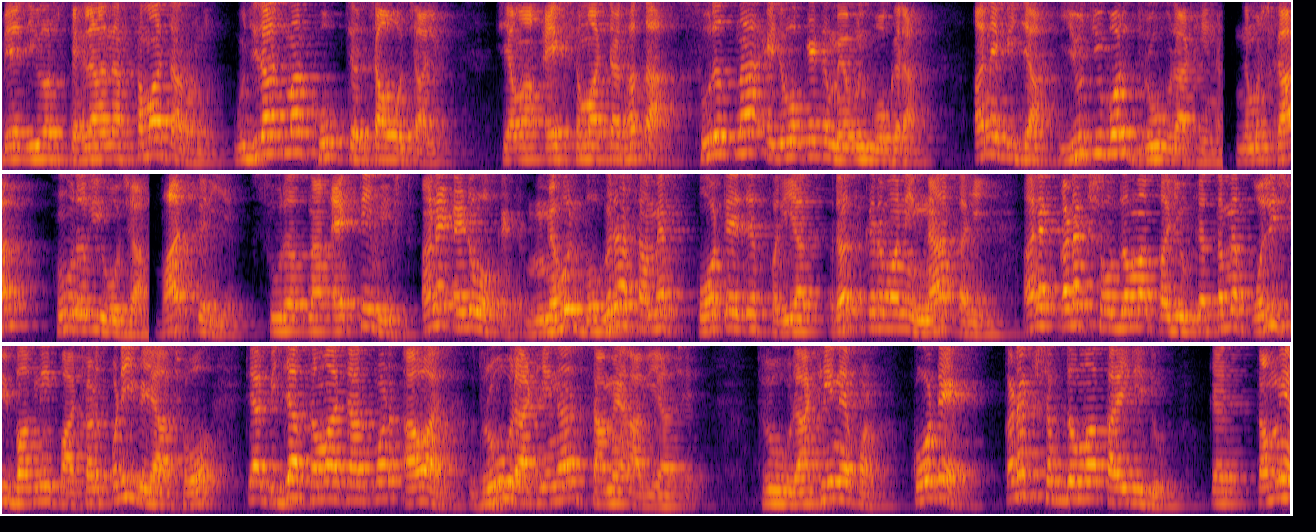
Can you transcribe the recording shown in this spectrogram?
બે દિવસ પહેલાના સમાચારોની ગુજરાતમાં ખૂબ ચર્ચાઓ ચાલી. જેમાં એક સમાચાર હતા, સુરતના એડવોકેટ મેહુલ બોગરા અને બીજા યુટ્યુબર ધ્રુવ રાઠીના. નમસ્કાર, હું રવિ ઓઝા. વાત કરીએ સુરતના એક્ટિવિસ્ટ અને એડવોકેટ મેહુલ બોગરા સામે કોર્ટે જે ફરિયાદ રદ કરવાની ના કહી અને કડક શબ્દોમાં કહ્યું કે તમે પોલીસ વિભાગની પાછળ પડી ગયા છો, ત્યાં બીજા સમાચાર પણ આવા જ ધ્રુવ રાઠીના સામે આવ્યા છે. ધ્રુવ રાઠીને પણ કોર્ટે કડક શબ્દોમાં કહી દીધું કે તમે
